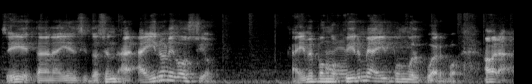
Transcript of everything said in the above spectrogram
¿sí? están ahí en situación, ahí no negocio. Ahí me pongo firme, ahí pongo el cuerpo. Ahora,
